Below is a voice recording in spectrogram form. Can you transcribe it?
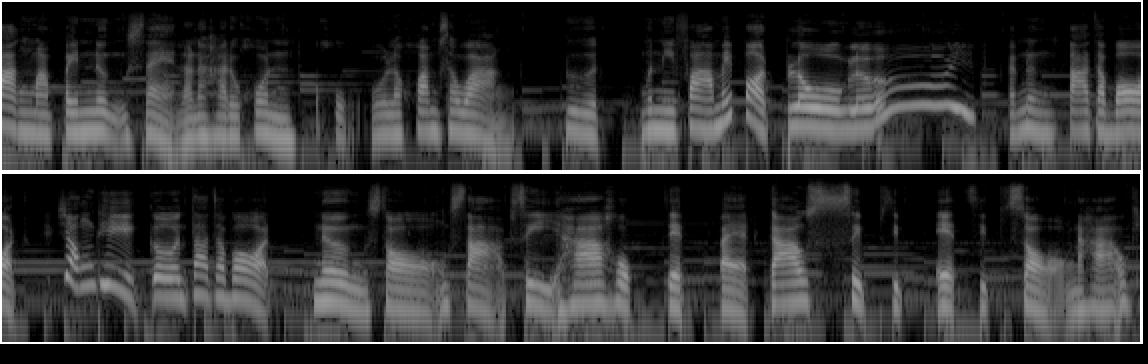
ตังค์มาเป็น1นึ่งแสนแล้วนะคะทุกคน โอ้โห แล้วความสว่าง คือวันนี้ฟ้าไม่ปลอดโปร่งเลย แป๊บหนึ่งตาจะบอด ช่องที่เกินตาจะบอด 1 2 3 4 5 6 7 8 9 10 11 12 นะคะ โอเค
